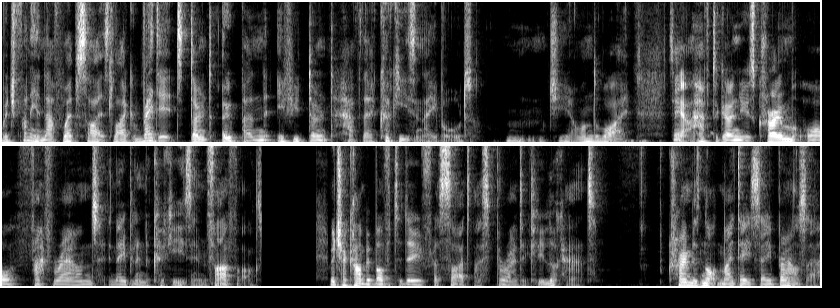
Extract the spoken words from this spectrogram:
which funny enough, websites like Reddit don't open if you don't have their cookies enabled. Hmm, gee, I wonder why. So yeah, I have to go and use Chrome or faff around enabling the cookies in Firefox, which I can't be bothered to do for a site I sporadically look at. Chrome is not my day-to-day browser.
